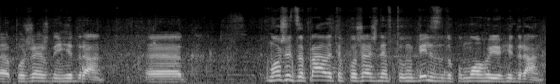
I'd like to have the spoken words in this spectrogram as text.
е, пожежний гідрант. Можуть заправити пожежний автомобіль за допомогою гідранта.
